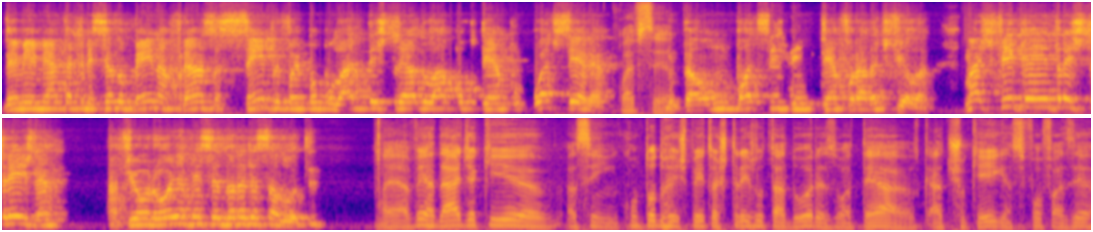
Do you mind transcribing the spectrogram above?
do MMA tá crescendo bem na França, sempre foi popular e ter estreado lá há pouco tempo. O UFC, né? O UFC. Então pode ser que tenha furada de fila. Mas fica entre as três, né? A Fiorot e a vencedora dessa luta. É, a verdade é que, assim, com todo respeito às três lutadoras, ou até a, a Chukagan, se for fazer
